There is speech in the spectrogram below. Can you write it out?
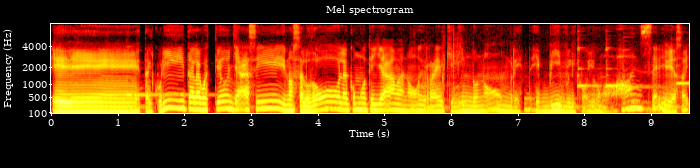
eh, está el curita, la cuestión, ya sí, nos saludó, hola, ¿cómo te llamas? No, Israel, qué lindo nombre, es bíblico. Yo como, oh, en serio, ya sabía.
